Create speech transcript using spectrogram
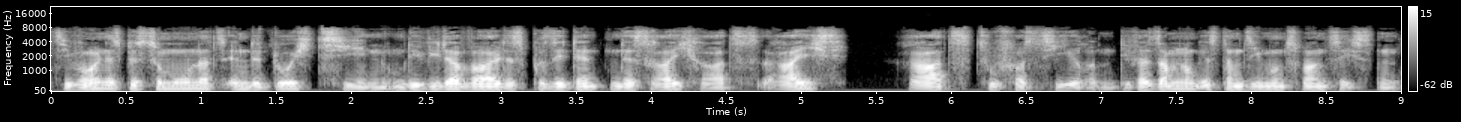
Sie wollen es bis zum Monatsende durchziehen, um die Wiederwahl des Präsidenten des Reichrats, Reich, Rats zu forcieren. Die Versammlung ist am 27.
